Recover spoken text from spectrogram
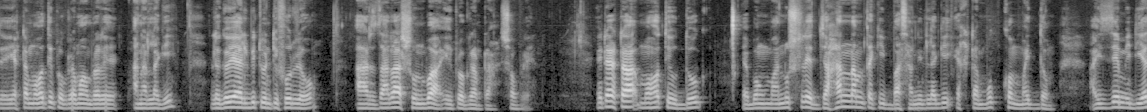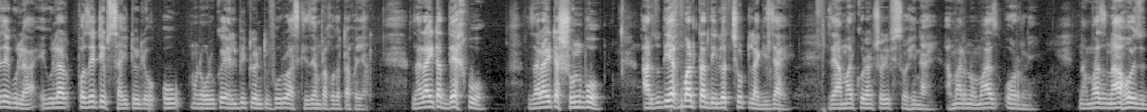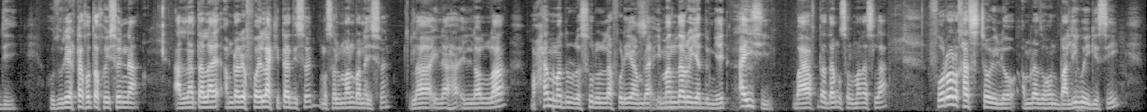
যে একটা মহতি প্রোগ্রামও আমরা আনার লাগি। লগে এল বি টোয়েন্টি ফোরেও আর যারা শুনবা এই প্রোগ্রামটা সবরে। এটা একটা মহতি উদ্যোগ এবং মানুষরে জাহান নাম থাকি বাঁচানির লাগি একটা মুখ্য মাধ্যম। আইজ যে মিডিয়া যেগুলা, এগুলার পজিটিভ সাইড হইল ও মনে করো এল বি টোয়েন্টি ফোরও আজকে যে আমরা কথাটা কই আর যারা এটা দেখব, যারা এটা শুনব আর যদি একবার তার দিল ছুট লাগি যায়, যে আমার কোরআন শরীফ সহি নাই, আমার নমাজ ওর নেই। নামাজ না হয় যদি, হুজুরি একটা কথা কইছেন না, আল্লাহ তালায় আমরারে ফয়লা খিতা দিছেন, মুসলমান বানাইছেন, লা ইলাহা ইল্লাল্লাহ মোহাম্মদুর রসুল্লাহ ফড়িয়া আমরা ইমানদার ইয়া দুনিয়াত আইছি। বাপ, দাদা মুসলমান আসলা, ফরর খাস্ত হইল, আমরা যখন বালি গই গেছি,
